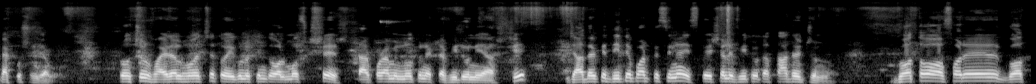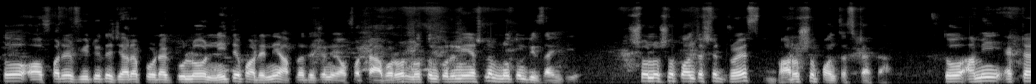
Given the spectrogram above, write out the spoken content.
ব্যাকুশন যাব প্রচুর ভাইরাল হয়েছে, তো এগুলো কিন্তু অলমোস্ট শেষ। তারপর আমি নতুন একটা ভিডিও নিয়ে আসছি। যাদেরকে দিতে পারতেছি না স্পেশালি ভিডিওটা তাদের জন্য। গত অফারের গত অফারের ভিডিওতে যারা প্রোডাক্টগুলো নিতে পারেনি, আপনাদের জন্য অফারটা আবারও নতুন করে নিয়ে আসলাম, নতুন ডিজাইন দিয়ে। ষোলোশো পঞ্চাশের ড্রেস, বারোশো পঞ্চাশ টাকা। তো আমি একটা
